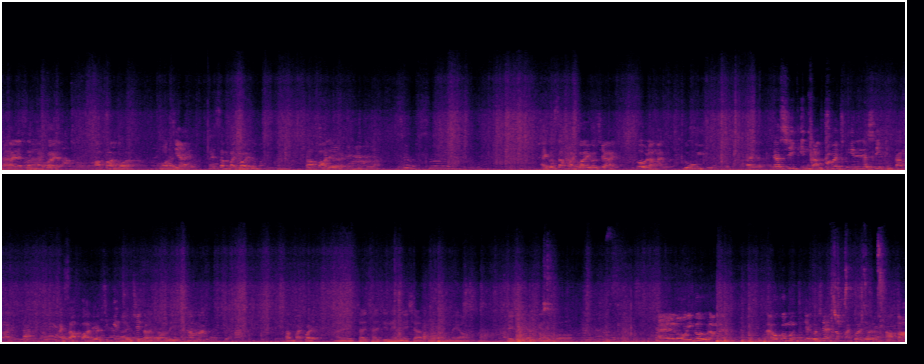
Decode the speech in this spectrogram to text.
哎呀，三百块，八百块，大只的，哎，三百块，三百了。还个三百块一个啥？个人哎，鲈鱼，哎呀，这四斤重，一尾一斤，这四斤重啊，还三百，这一斤出去了。三百块。哎，菜菜今天没虾皮了，没有。黑皮啊，给你无。哎，鲈鱼个有人来，来我讲问一个，现在三百块就三百，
